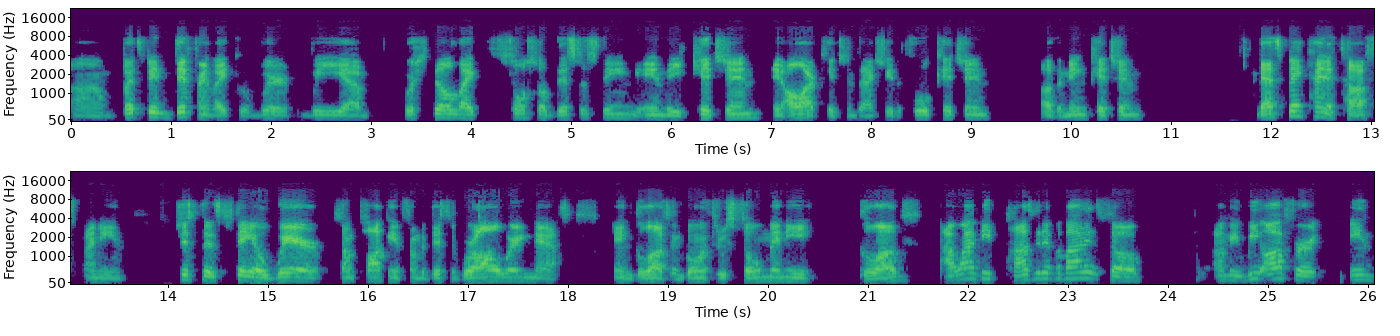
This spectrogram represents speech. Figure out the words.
Um, but it's been different. Like we're we um, we're still like social distancing in the kitchen, in all our kitchens actually, the pool kitchen, uh, the main kitchen. That's been kind of tough. I mean, just to stay aware. So I'm talking from a distance. We're all wearing masks and gloves. I'm going through so many gloves. I want to be positive about it. So, I mean, we offer in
